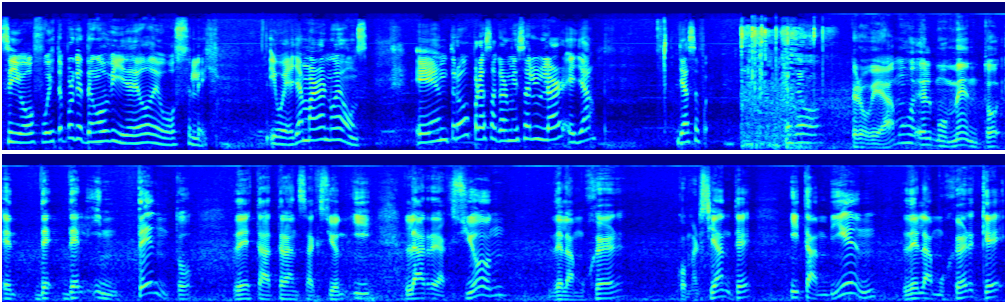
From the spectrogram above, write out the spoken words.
Si vos fuiste porque tengo video de vos, le Y voy a llamar a 911. Entro para sacar mi celular, ella ya se fue. Pero veamos el momento del intento de esta transacción y la reacción de la mujer comerciante y también de la mujer que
